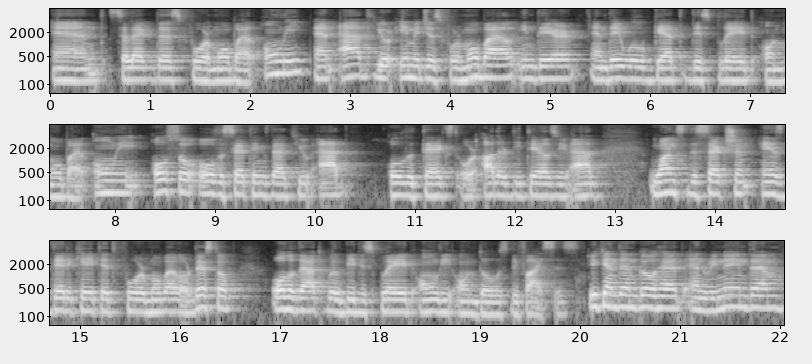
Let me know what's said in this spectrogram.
and select this for mobile only and add your images for mobile in there and they will get displayed on mobile only. Also all the settings that you add, all the text or other details you add once the section is dedicated for mobile or desktop, all of that will be displayed only on those devices. You can then go ahead and rename them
